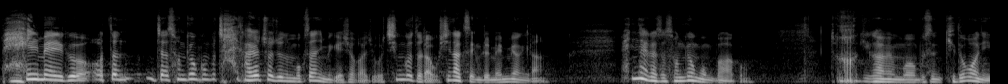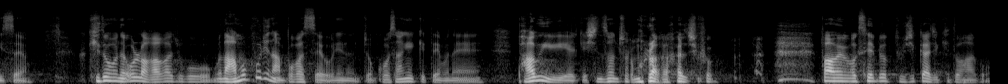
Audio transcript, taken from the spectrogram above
매일매일 그 어떤 성경 공부 잘 가르쳐 주는 목사님이 계셔 가지고 친구들하고 신학생들 몇 명이랑 맨날 가서 성경 공부하고 저기 가면 뭐 무슨 기도원이 있어요. 그 기도원에 올라가 가지고 뭐 나무 뿌리는 안 뽑았어요. 우리는 좀 고상했기 때문에 바위 위에 이렇게 신선처럼 올라가 가지고 밤에 막 새벽 2시까지 기도하고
